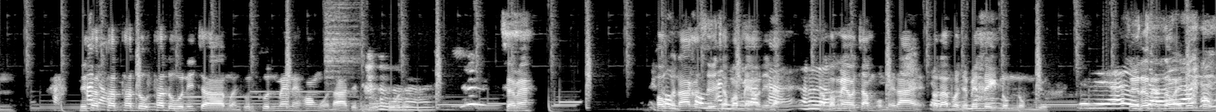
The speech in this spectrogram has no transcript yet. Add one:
มค่ะนี่ถ้าห้ถ้าดวถ้าดูถ้าดูนี่จะเหมือนคุ้นๆแม่ในห้องหัวหน้าจะมีอยู่คู่หนึงใช่ไหม เพราะหัวหน้าก็ซื้อจากป้าแมวนี่แหละแต่ป้าแมวจำผมไม่ได้ ตอนนั้นผมจะเป็นเด็กหนุ่มๆอยู่ ซื้อตั้งแต่สมัยหนุ่ม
